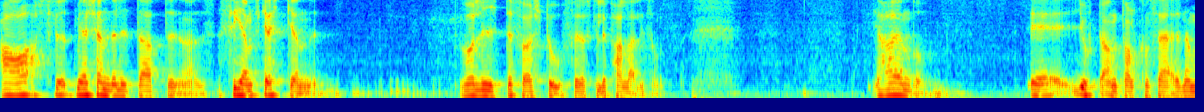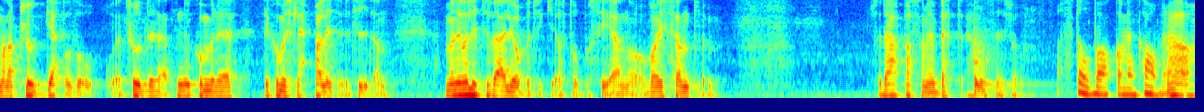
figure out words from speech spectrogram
Ja, absolut. Men jag kände lite att eh, scenskräcken var lite för stor för jag skulle palla liksom. Jag har ändå eh, gjort antal konserter när man har pluggat och så. Och jag trodde så att nu kommer det, det kommer släppa lite med tiden. Men det var lite väl jobbigt tycker jag att stå på scen och vara i centrum. Så det här passar mig bättre om man säger så. Stå bakom en kamera. Ja,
